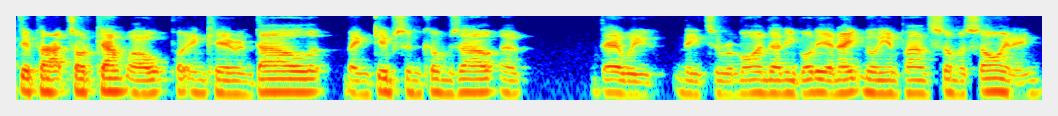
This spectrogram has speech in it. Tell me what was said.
dip out Todd Cantwell, put in Kieran Dowell, then Gibson comes out. Uh, there we need to remind anybody an eight million pound summer signing.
